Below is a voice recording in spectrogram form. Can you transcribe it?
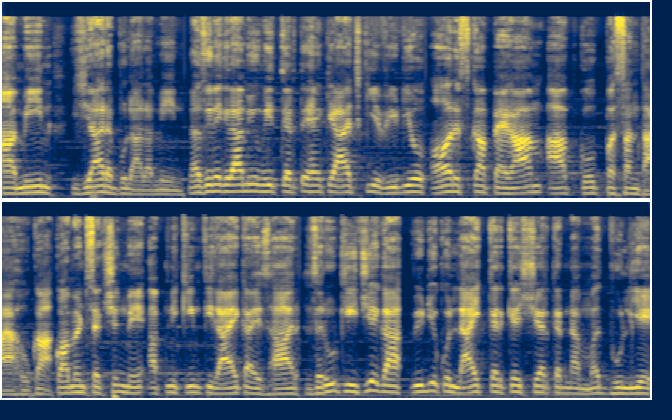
आमीन, या रब्बुल आलमीन। नाज़रीन ग्रामी उम्मीद करते हैं कि आज की ये वीडियो और इसका पैगाम आपको पसंद आया होगा। कमेंट सेक्शन में अपनी कीमती राय का इजहार ज़रूर कीजिएगा। वीडियो को लाइक करके, शेयर करना मत भूलिए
